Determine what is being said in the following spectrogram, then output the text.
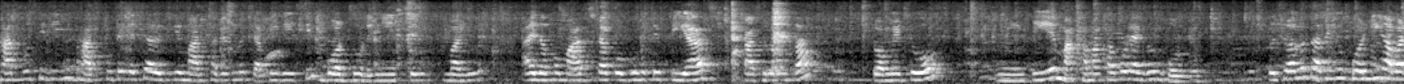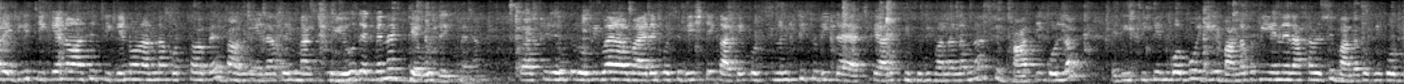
ভাত বসিয়ে দিয়েছি, ভাত ফুটে গেছে আর ওইদিকে মাছ ভাজাগুলো চাপিয়ে দিয়েছি, বর ধরে নিয়ে মাছগুলো। আর দেখো মাছটা করব হচ্ছে পেঁয়াজ, কাঁচা লঙ্কা, টমেটো দিয়ে মাখা মাখা করে একদম করব। তো চলো তাদেরকে করে নিই, আবার এদিকে চিকেনও আছে, চিকেনও রান্না করতে হবে, কারণ এরা তো এই মাছ ছুঁয়েও দেখবে না, খেয়েও দেখবে না। তো আজকে যেহেতু রবিবার, আর বাইরে করছে বৃষ্টি, কালকে করছিলাম খিচুড়ি, তাই আজকে আর খিচুড়ি বানালাম না, আজকে ভাতই করলাম। এদিকে চিকেন করব, এদিকে বাঁধাকপি এনে রাখা রয়েছে বাঁধাকপি করব।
